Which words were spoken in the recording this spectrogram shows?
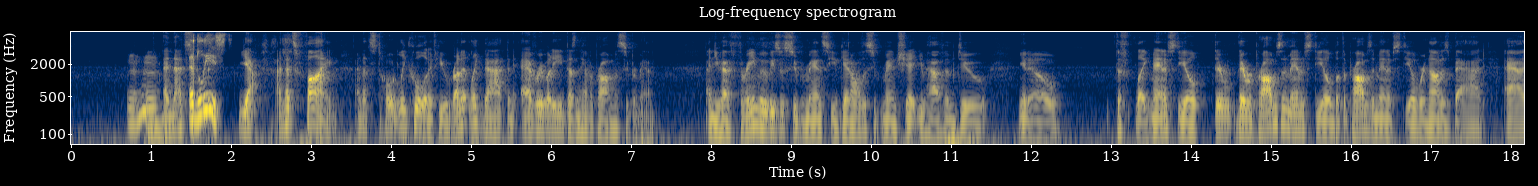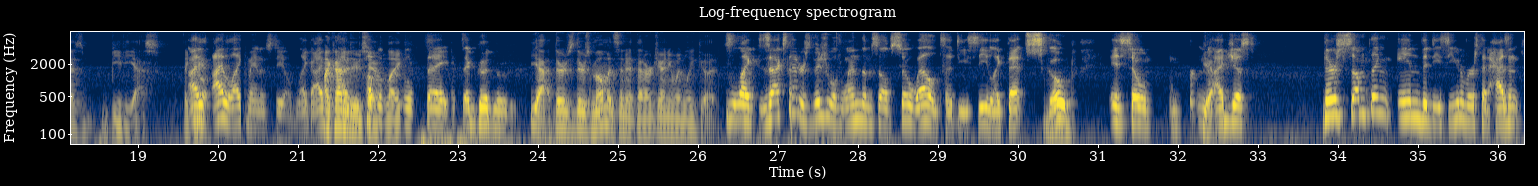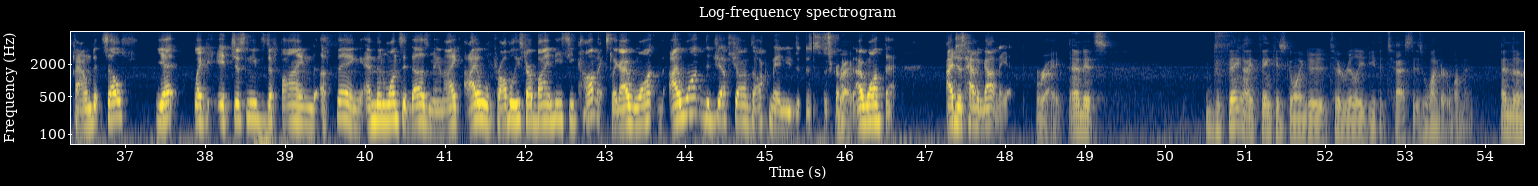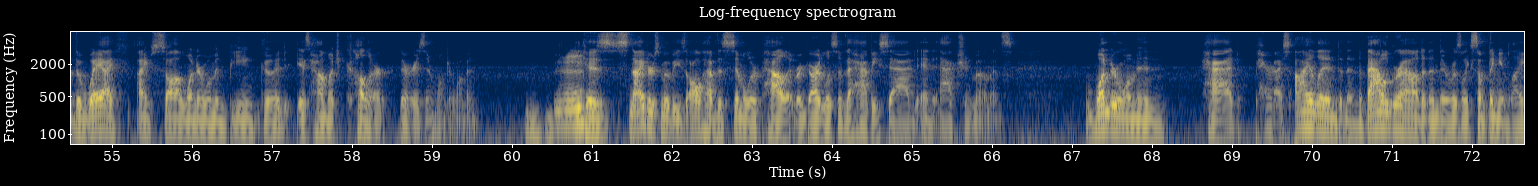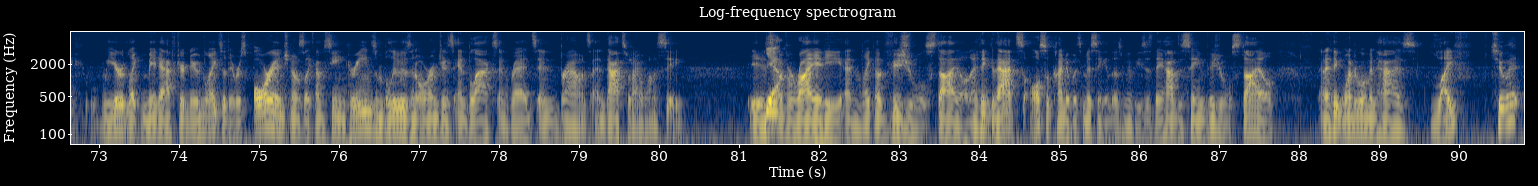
hmm And that's At least. yeah, and that's fine, and that's totally cool. And if you run it like that, then everybody doesn't have a problem with Superman. And you have three movies with Superman, so you get all the Superman shit. You have him do, you know, the like Man of Steel. There there were problems in Man of Steel, but the problems in Man of Steel were not as bad as BVS. Like, I, I like Man of Steel. Like I, I kinda do too, like- say it's a good movie. yeah, there's there's moments in it that are genuinely good. like Zack Snyder's visuals lend themselves so well to DC. Like that scope mm-hmm. is so important. Yeah. I just there's something in the DC universe that hasn't found itself yet. Like it just needs to find a thing, and then once it does, man, I I will probably start buying DC comics. Like I want I want the Geoff Johns Aquaman you just described. Right. I want that. I just haven't gotten it yet. Right, and it's the thing I think is going to, to really be the test is Wonder Woman, and the the way I I saw Wonder Woman being good is how much color there is in Wonder Woman, Mhm. because Snyder's movies all have this similar palette, regardless of the happy, sad, and action moments. Wonder Woman had Paradise Island, and then the battleground, and then there was like something in like weird like mid afternoon light. So there was orange, and I was like, I'm seeing greens and blues and oranges and blacks and reds and browns, and that's what I want to see. Is Yeah. a variety and like a visual style, and I think that's also kind of what's missing in those movies is they have the same visual style, and I think Wonder Woman has life to it,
